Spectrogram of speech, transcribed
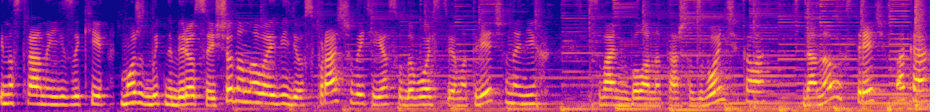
иностранные языки, может быть наберется еще на новое видео, спрашивайте, я с удовольствием отвечу на них. С вами была Наташа Звончикова. До новых встреч, пока!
